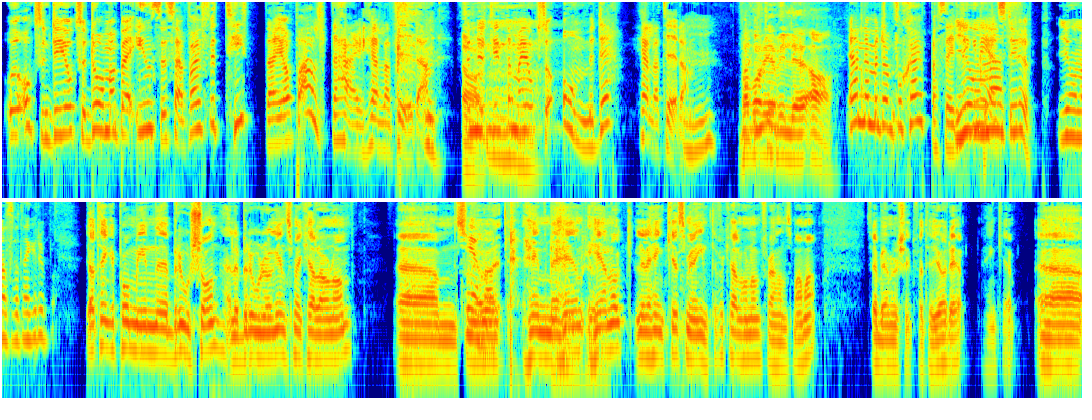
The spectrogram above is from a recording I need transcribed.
Och också, det är också då man börjar inse så här, varför tittar jag på allt det här hela tiden? För Ja. nu tittar man ju också om det hela tiden. Vad var det jag ville, ja. Ja, nej men de får skärpa sig. Lägg ner, styr upp. Jonas, vad tänker du på? Jag tänker på min eh, brorson, eller brorungen som jag kallar honom. Um, som Henok. jag hängde med Hen Henok, eller Henke som jag inte får kalla honom för hans mamma. Så jag ber om ursäkt för att jag gör det, Henke. Uh,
